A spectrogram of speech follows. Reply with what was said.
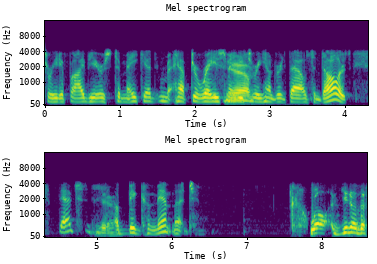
three to five years to make it and have to raise maybe Yeah. three hundred thousand dollars? That's Yeah. a big commitment. Well, you know, the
